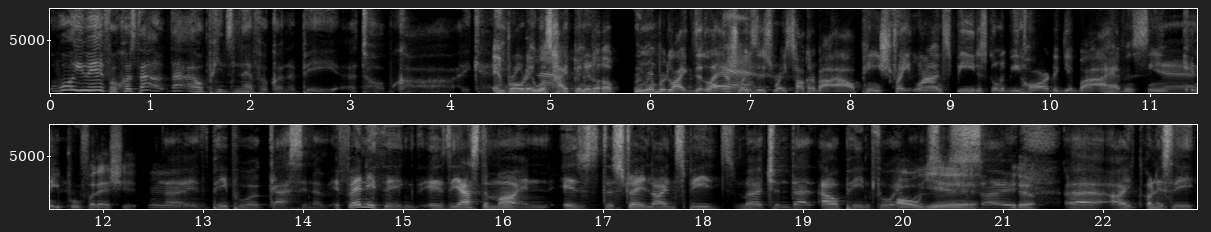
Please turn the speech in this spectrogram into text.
What are you here for? Because that that Alpine's never gonna be a top car. Okay. And bro, they was hyping it up. Remember, like the last Yeah. race, this race talking about Alpine straight line speed. It's gonna be hard to get by. I haven't seen Yeah. any proof of that shit. No, Mm. it's- people are gassing them. If anything, is the Aston Martin is the straight line speed merchant that Alpine thought. It Oh was. yeah, So yeah. uh, I honestly,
